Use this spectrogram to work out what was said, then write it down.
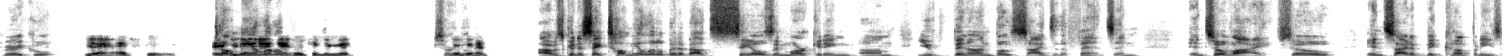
very cool. Yeah, absolutely. Tell hey, me know, a little. I, I, heard something that. Sorry. No, go, go ahead. I was going to say, tell me a little bit about sales and marketing. Um, you've been on both sides of the fence, and and so have I. So inside of big companies,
